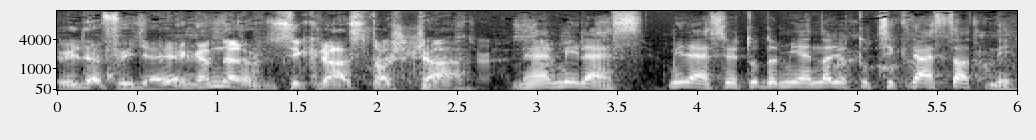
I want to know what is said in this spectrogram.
Ide figyelj, engem ne szikráztassál! Mert mi lesz? Mi lesz? Ő tudod, milyen nagyot tud szikráztatni?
